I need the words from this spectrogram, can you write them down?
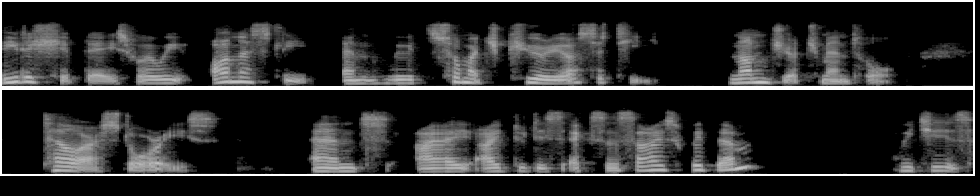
leadership days where we honestly and with so much curiosity, non judgmental, tell our stories. And I, I do this exercise with them, which is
